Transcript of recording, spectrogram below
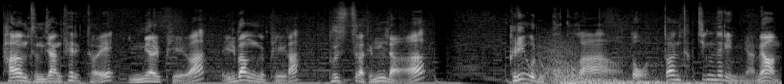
다음 등장 캐릭터의 인멸 피해와 일반 공격 피해가 부스트가 됩니다. 그리고 로코코가 또 어떤 특징들이 있냐면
